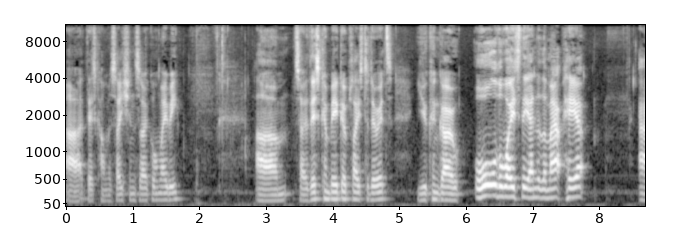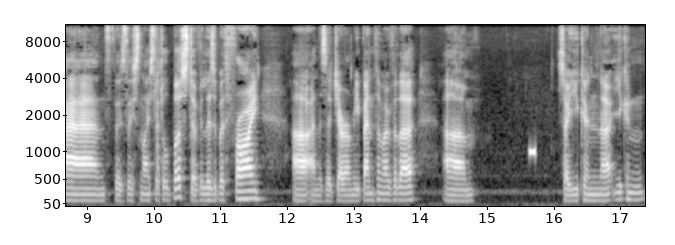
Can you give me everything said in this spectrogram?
uh, this conversation circle maybe. Um, so this can be a good place to do it. You can go all the way to the end of the map here, and there's this nice little bust of Elizabeth Fry, uh, and there's a Jeremy Bentham over there. Um, so you can uh, you can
